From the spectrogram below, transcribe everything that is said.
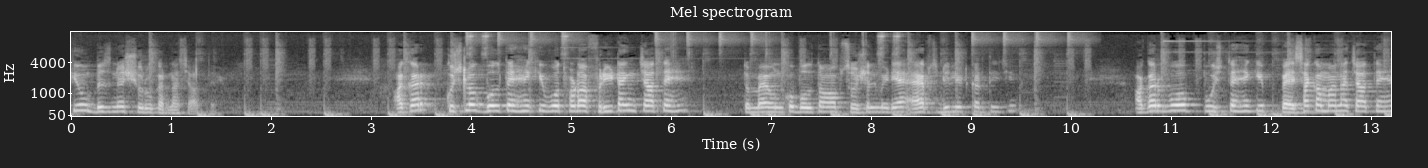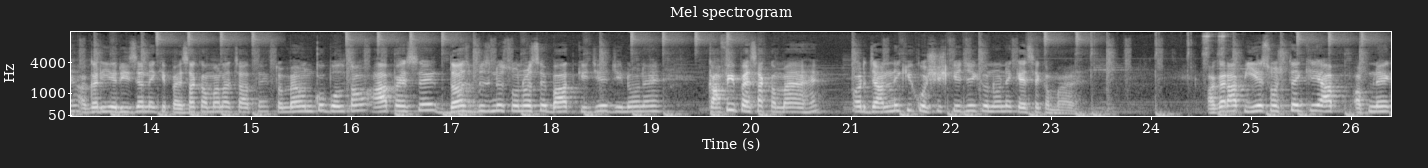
क्यों बिज़नेस शुरू करना चाहते हैं? अगर कुछ लोग बोलते हैं कि वो थोड़ा फ्री टाइम चाहते हैं तो मैं उनको बोलता हूँ आप सोशल मीडिया ऐप्स डिलीट कर दीजिए। अगर वो पूछते हैं कि पैसा कमाना चाहते हैं, अगर ये रीज़न है कि पैसा कमाना चाहते हैं तो मैं उनको बोलता हूँ, आप ऐसे दस बिज़नेस ओनर से बात कीजिए जिन्होंने काफ़ी पैसा कमाया है और जानने की कोशिश कीजिए कि उन्होंने कैसे कमाया है। अगर आप ये सोचते हैं कि आप अपने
